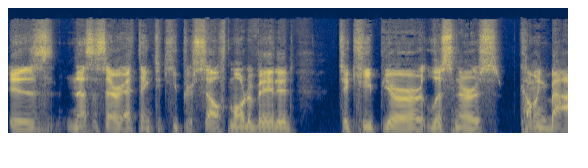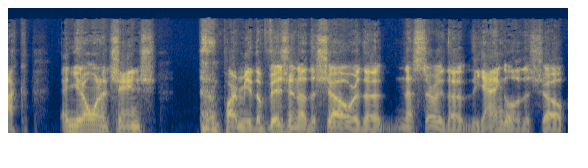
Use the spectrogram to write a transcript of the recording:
is necessary, I think, to keep yourself motivated, to keep your listeners coming back. And you don't want to change pardon me, the vision of the show or the necessarily the the angle of the show.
